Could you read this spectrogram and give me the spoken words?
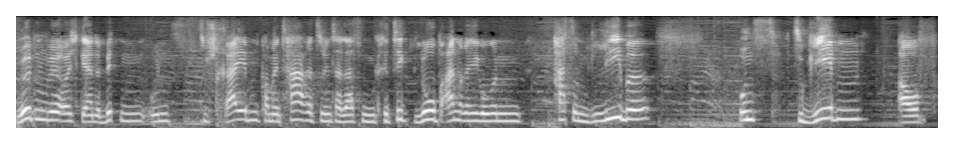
würden wir euch gerne bitten, uns zu schreiben, Kommentare zu hinterlassen, Kritik, Lob, Anregungen, Hass und Liebe uns zu geben auf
